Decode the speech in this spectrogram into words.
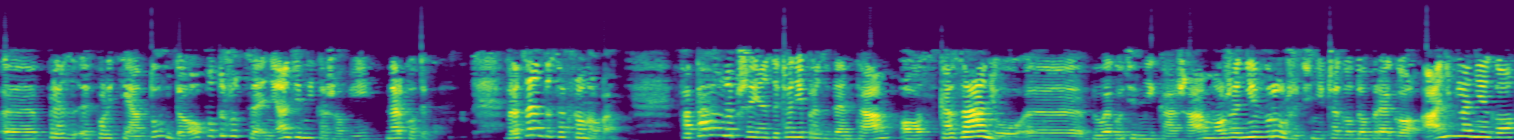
e, policjantów do podrzucenia dziennikarzowi narkotyków. Wracając do Safronowa. Fatalne przejęzyczenie prezydenta o skazaniu e, byłego dziennikarza może nie wróżyć niczego dobrego ani dla niego,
